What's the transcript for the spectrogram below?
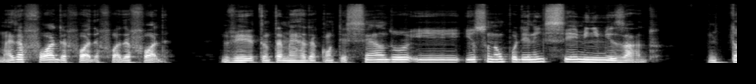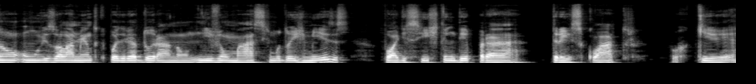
Mas é foda, é foda, é foda, é foda. Ver tanta merda acontecendo e isso não poder nem ser minimizado. Então, um isolamento que poderia durar num nível máximo dois meses pode se estender para três, quatro, porque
